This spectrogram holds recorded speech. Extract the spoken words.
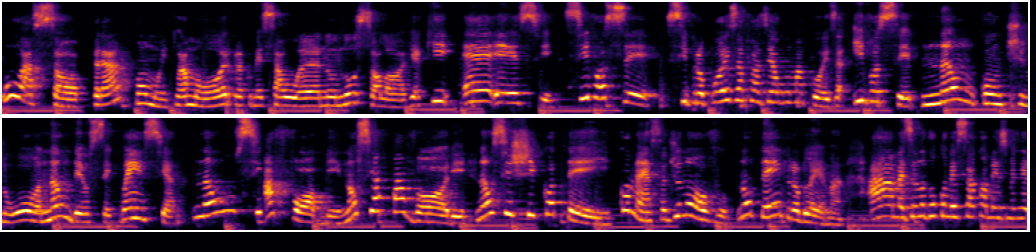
o assopra com muito amor para começar o ano no Solove aqui é esse. Se você se propôs a fazer alguma coisa e você não continuou, não deu sequência, não se afobe, não se apavore, não se chicoteie. Começa de novo, não tem problema. Ah, mas eu não vou começar com a mesma energia.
